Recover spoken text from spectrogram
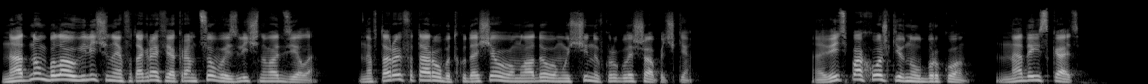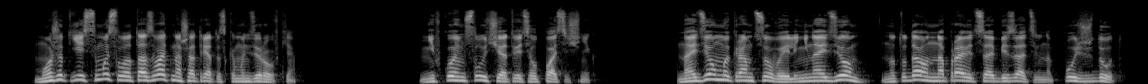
На одном была увеличенная фотография Крамцова из личного отдела. На второй фоторобот худощавого молодого мужчины в круглой шапочке. «А ведь похож», — кивнул Бурко. «Надо искать. Может, есть смысл отозвать наш отряд из командировки?» «Ни в коем случае», — ответил пасечник. «Найдем мы Крамцова или не найдем, но туда он направится обязательно, пусть ждут.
